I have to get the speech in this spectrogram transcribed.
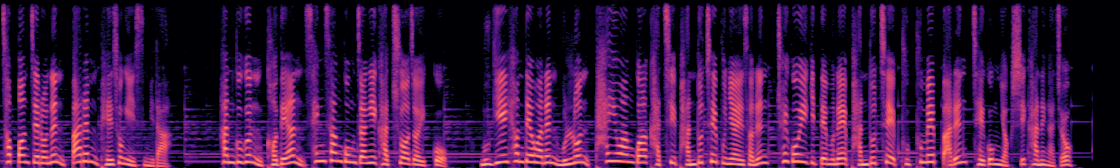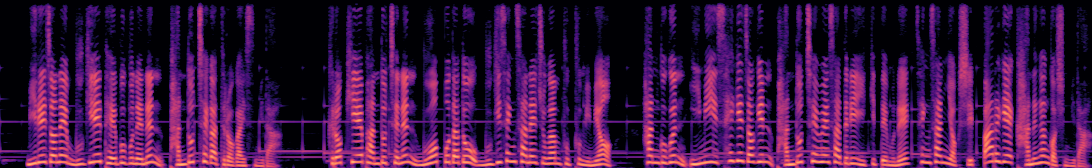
첫 번째로는 빠른 배송이 있습니다. 한국은 거대한 생산 공장이 갖추어져 있고 무기의 현대화는 물론 타이완과 같이 반도체 분야에서는 최고이기 때문에 반도체 부품의 빠른 제공 역시 가능하죠. 미래전의 무기의 대부분에는 반도체가 들어가 있습니다. 그렇기에 반도체는 무엇보다도 무기 생산에 중요한 부품이며 한국은 이미 세계적인 반도체 회사들이 있기 때문에 생산 역시 빠르게 가능한 것입니다.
